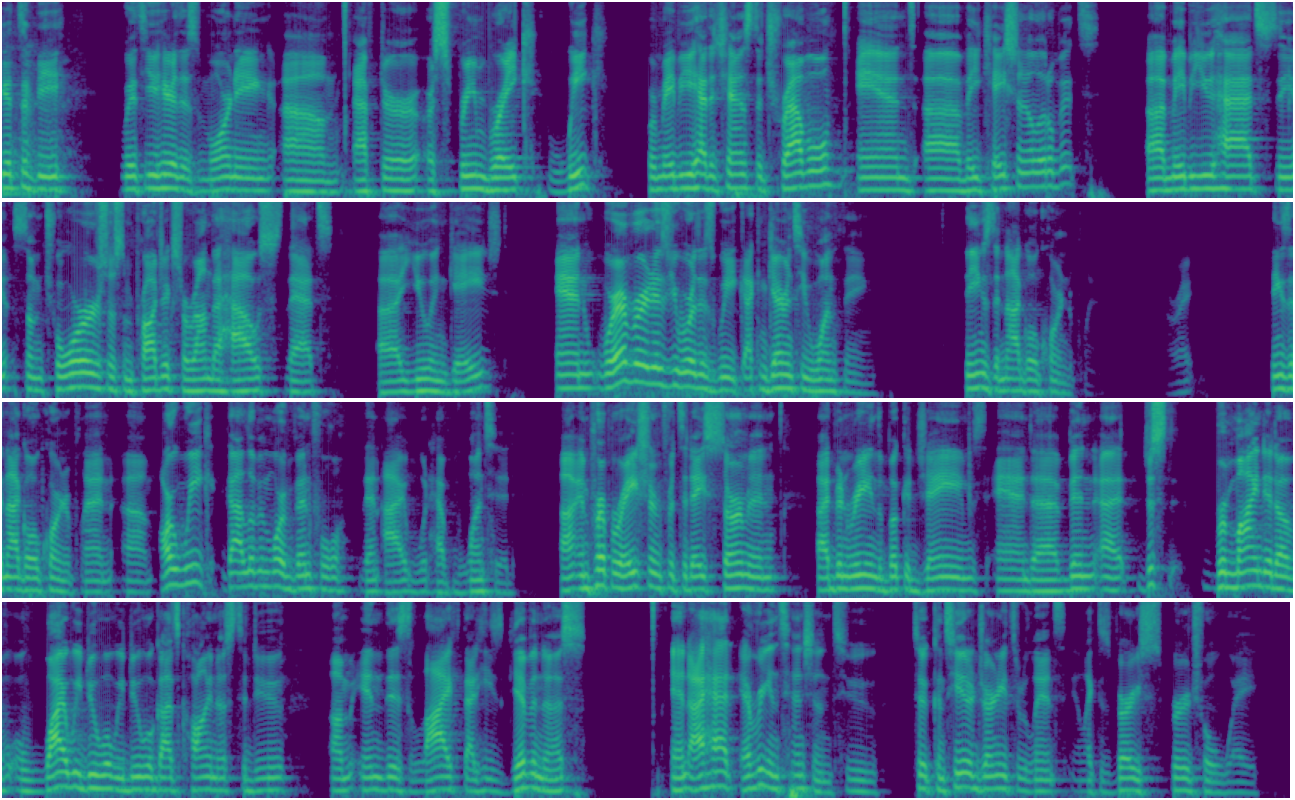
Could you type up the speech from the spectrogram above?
good to be with you here this morning um, after a spring break week where maybe you had the chance to travel and uh, vacation a little bit. Uh, maybe you had some chores or some projects around the house that uh, you engaged. And wherever it is you were this week, I can guarantee one thing things did not go according to? Things did not go according to plan. Um, our week got a little bit more eventful than I would have wanted. Uh, in preparation for today's sermon, I'd been reading the book of James and uh, been uh, just reminded of why we do what we do, what God's calling us to do um, in this life that He's given us. And I had every intention to, to continue to journey through Lent in like this very spiritual way.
